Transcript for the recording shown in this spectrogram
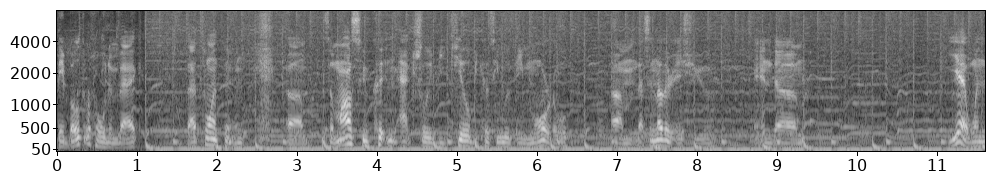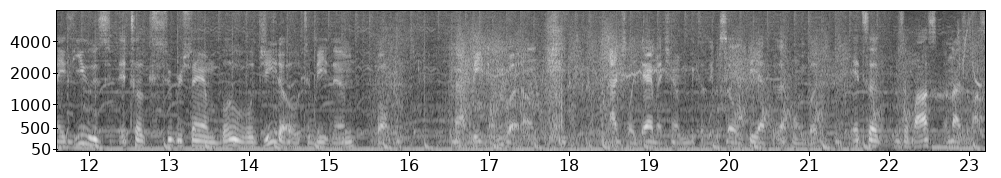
They both were holding back. That's one thing. Um, Zamasu couldn't actually be killed because he was immortal. Um, that's another issue. And um, yeah, when they fused, it took Super Saiyan Blue Vegito to beat them. Well, not beat him, but um, actually damage him because he was so OP after that point. But it took Zabas, uh, not Zabas,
